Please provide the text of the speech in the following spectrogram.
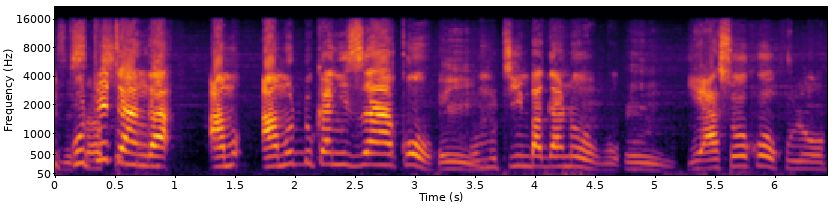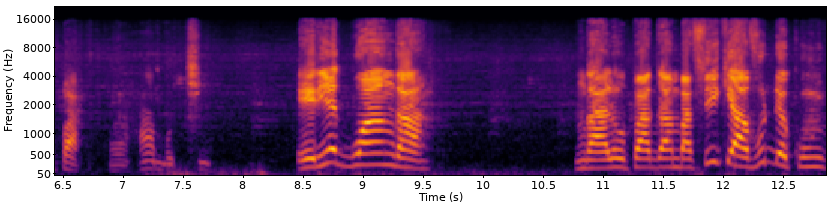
Ze ku twitter nga amu- amuddukanyizaako Eh. omutimbagano ogwo. Eh, yasooka okuloopa. Eri eggwanga ng'aloopa agamba fiiki avudde ku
